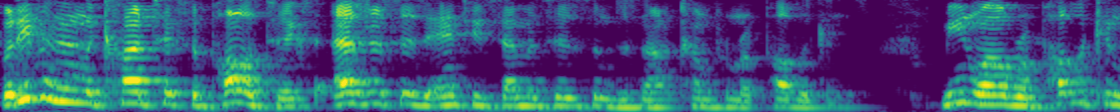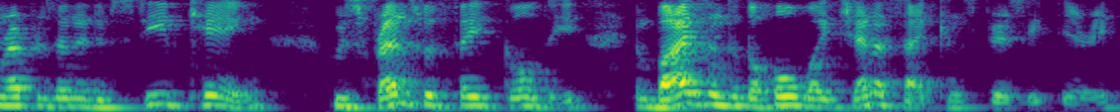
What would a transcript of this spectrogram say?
But even in the context of politics, Ezra says anti Semitism does not come from Republicans. Meanwhile, Republican Representative Steve King, who's friends with Faith Goldy and buys into the whole white genocide conspiracy theory,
